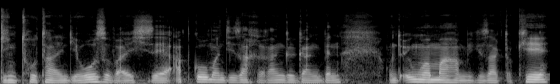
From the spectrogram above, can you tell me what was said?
Ging total in die Hose, weil ich sehr abgehoben an die Sache rangegangen bin. Und irgendwann mal haben wir gesagt, okay,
